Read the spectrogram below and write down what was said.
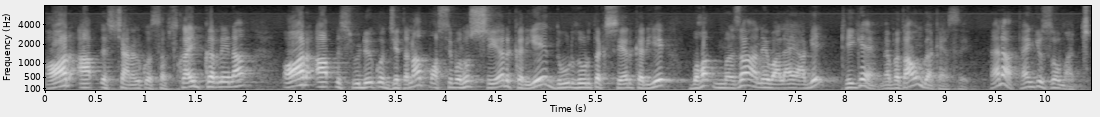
और आप इस चैनल को सब्सक्राइब कर लेना। और आप इस वीडियो को जितना पॉसिबल हो शेयर करिए दूर दूर तक शेयर करिए। बहुत मज़ा आने वाला है आगे। ठीक है? मैं बताऊँगा कैसे। है ना? थैंक यू सो मच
